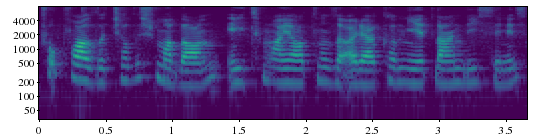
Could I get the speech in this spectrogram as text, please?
çok fazla çalışmadan eğitim hayatınızla alakalı niyetlendiyseniz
